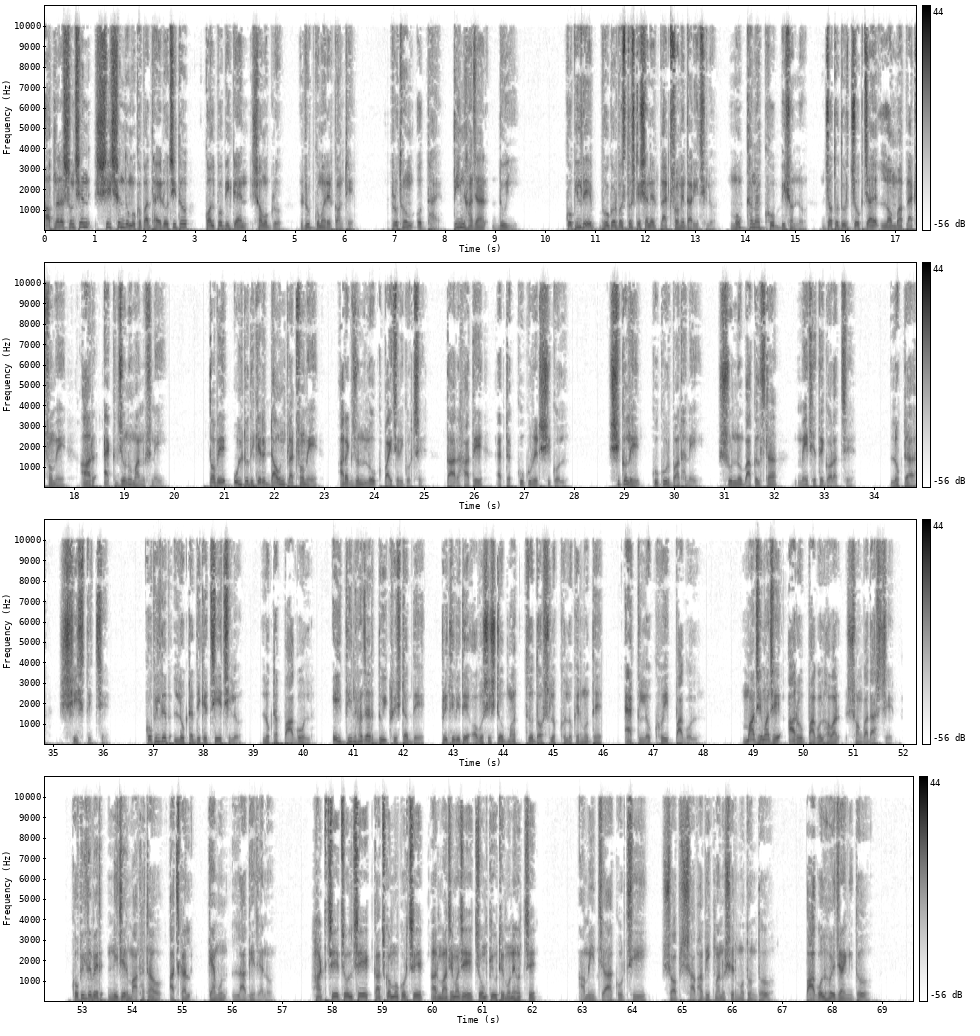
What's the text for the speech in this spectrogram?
আপনারা শুনছেন শীর্ষেন্দু মুখোপাধ্যায় রচিত কল্পবিজ্ঞান সমগ্র রূপকুমারের কণ্ঠে। প্রথম অধ্যায় তিন হাজার দুই। কপিলদেব ভূগর্ভস্থ স্টেশনের প্ল্যাটফর্মে দাঁড়িয়েছিল মুখখানা খুব বিষণ্ণ। যতদূর চোখ যায় লম্বা প্ল্যাটফর্মে আর একজনও মানুষ নেই। তবে উল্টো দিকের ডাউন প্ল্যাটফর্মে আর একজন লোক পাইচারি করছে। তার হাতে একটা কুকুরের শিকল। শিকলে কুকুর বাঁধা নেই, শূন্য বাকলসটা মেঝেতে গড়াচ্ছে। লোকটা শীষ দিচ্ছে। কপিলদেব লোকটার দিকে চেয়েছিল, লোকটা পাগল। এই তিন হাজার দুই খ্রিস্টাব্দে পৃথিবীতে অবশিষ্ট মাত্র দশ লক্ষ লোকের মধ্যে এক লক্ষই পাগল। মাঝে মাঝে আরও পাগল হওয়ার সংবাদ আসছে। কপিলদেবের নিজের মাথাটাও আজকাল কেমন লাগে যেন। হাঁটছে, চলছে, কাজকর্ম করছে, আর মাঝে মাঝে চমকে উঠে মনে হচ্ছে, আমি যা করছি সব স্বাভাবিক মানুষের মতন তো? পাগল হয়ে যায়নি তো?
